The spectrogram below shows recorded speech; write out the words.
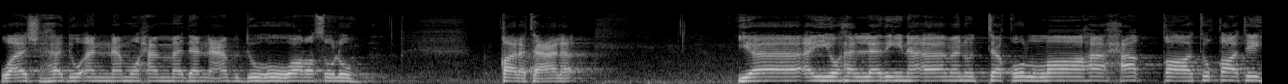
وأشهد أن محمدا عبده ورسوله. قال تعالى يا أيها الذين آمنوا اتقوا الله حق تقاته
